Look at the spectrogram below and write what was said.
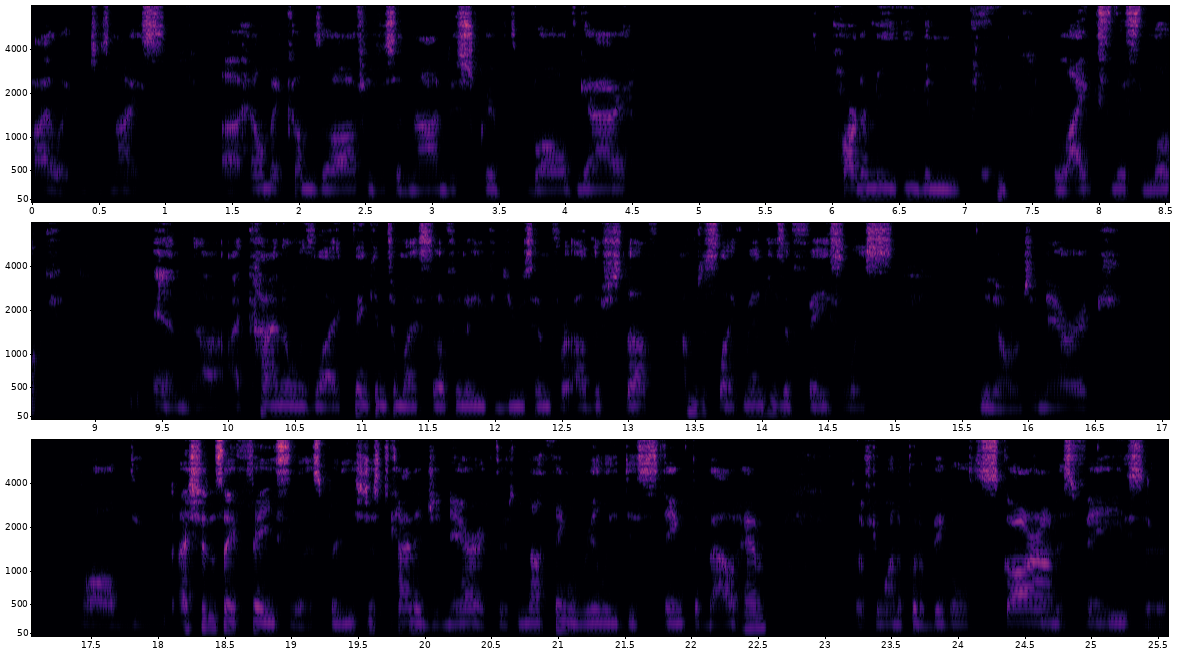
pilot, which is nice. Uh, helmet comes off. He's just a nondescript bald guy. Part of me even likes this look and uh, I kind of was like thinking to myself, you know, you could use him for other stuff. I'm just like, man, he's a faceless, you know, generic bald dude. I shouldn't say faceless, but he's just kind of generic. There's nothing really distinct about him. So if you want to put a big old scar on his face or,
